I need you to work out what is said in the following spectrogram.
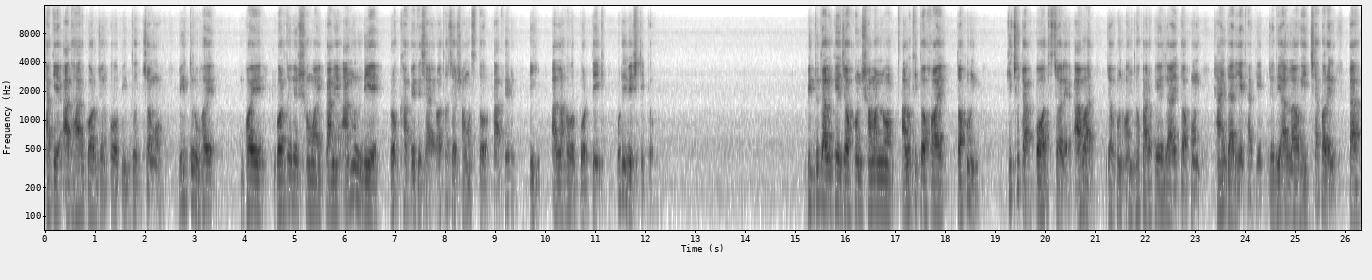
থাকে আধার, গর্জন ও বিদ্যুৎ চমক। মৃত্যুর ভয়ে ভয়ে গর্জনের সময় কানে আঙুল দিয়ে রক্ষা পেতে চায়, অথচ সমস্ত কাফের ই আল্লাহর কর্তৃক পরিবেষ্টিত। বিদ্যুৎ আলোকে যখন সামান্য আলোকিত হয়, তখন কিছুটা পথ চলে। আবার যখন অন্ধকার হয়ে যায়, তখন ঠাঁই দাঁড়িয়ে থাকে। যদি আল্লাহ ইচ্ছা করেন, তা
